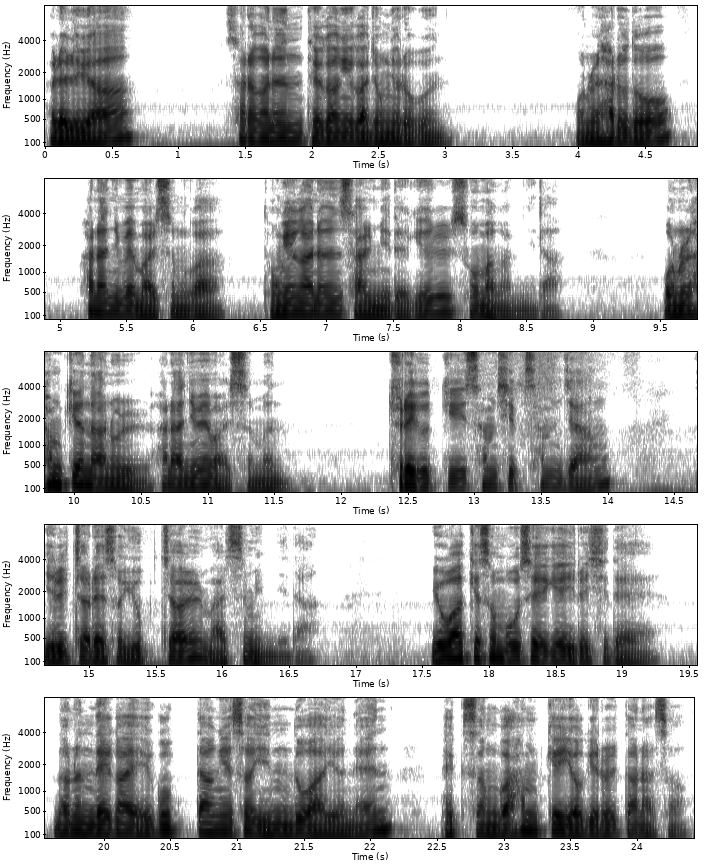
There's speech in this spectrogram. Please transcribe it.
할렐루야. 사랑하는 대강의 가족 여러분. 오늘 하루도 하나님의 말씀과 동행하는 삶이 되길 소망합니다. 오늘 함께 나눌 하나님의 말씀은 출애굽기 33장 1절에서 6절 말씀입니다. 여호와께서 모세에게 이르시되 너는 내가 애굽 땅에서 인도하여 낸 백성과 함께 여기를 떠나서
